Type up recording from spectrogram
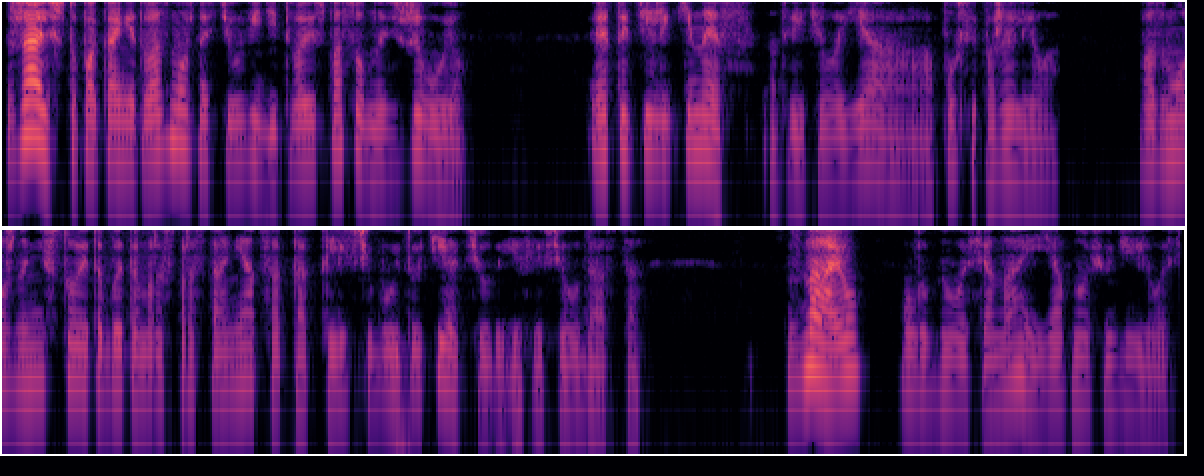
«Жаль, что пока нет возможности увидеть твою способность вживую». «Это телекинез», — ответила я, а после пожалела. «Возможно, не стоит об этом распространяться, так легче будет уйти отсюда, если все удастся». «Знаю», — улыбнулась она, и я вновь удивилась.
